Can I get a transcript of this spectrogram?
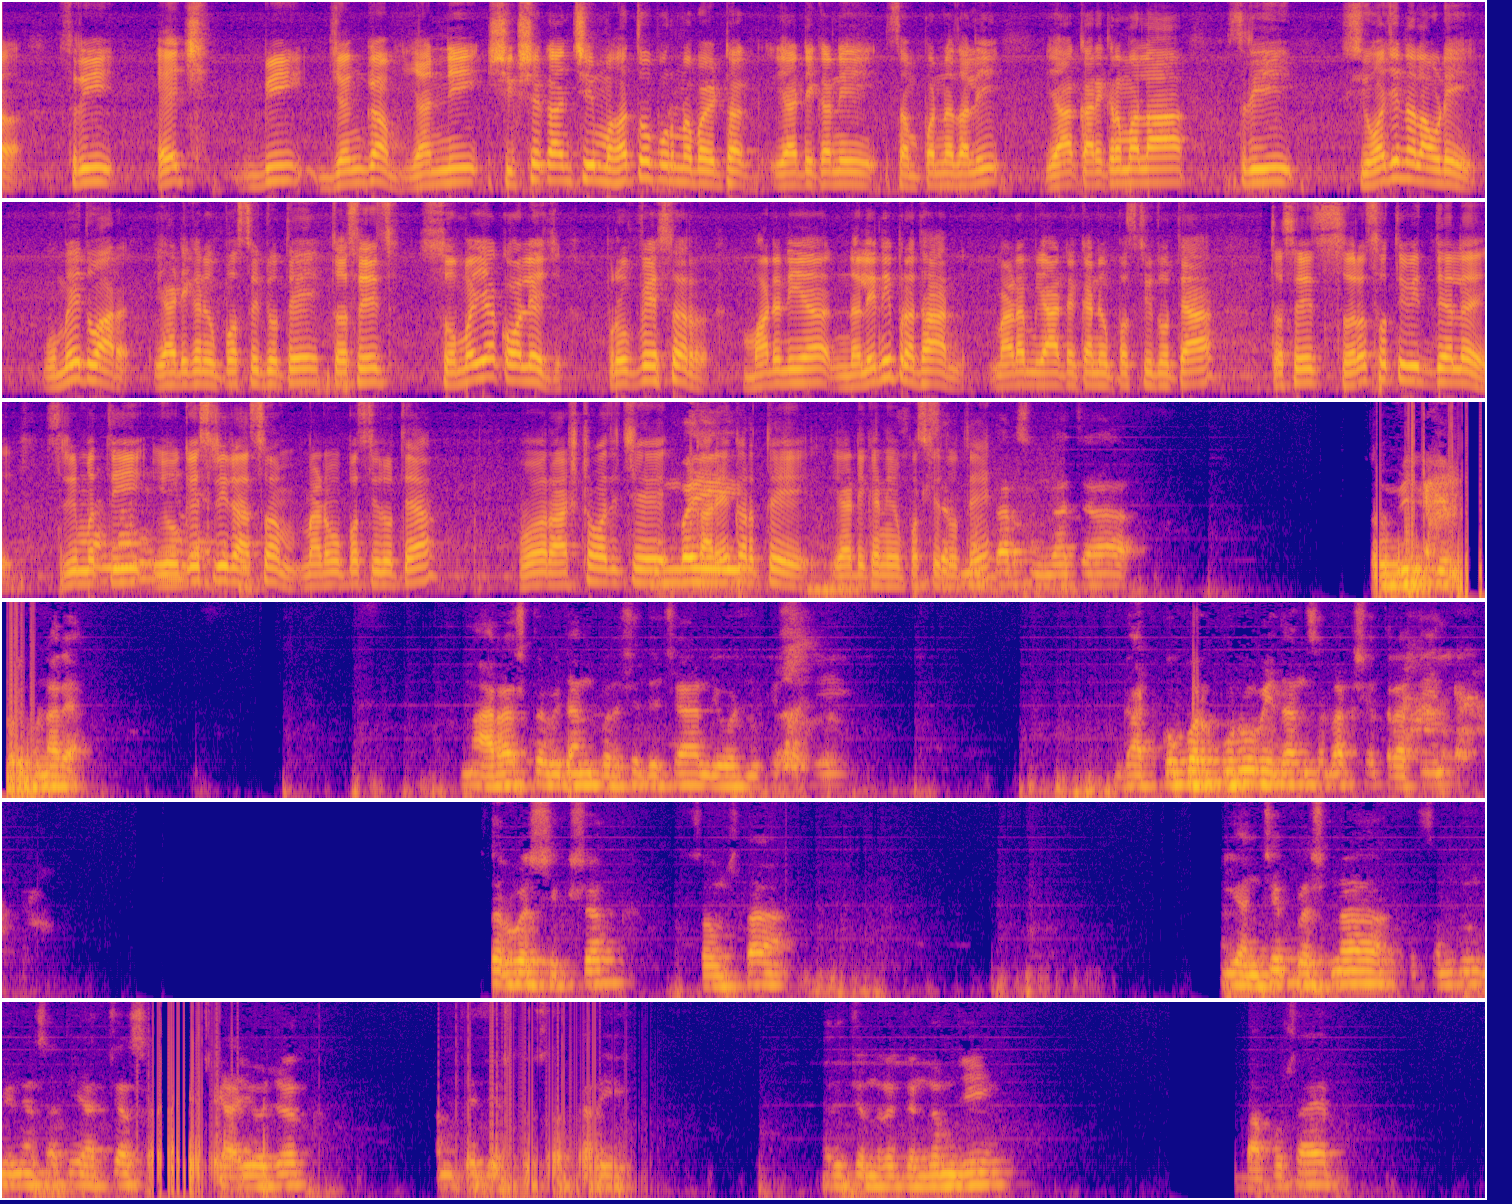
श्री एच. बी. जंगम यांनी शिक्षकांची महत्त्वपूर्ण बैठक या ठिकाणी संपन्न झाली. या कार्यक्रमाला श्री शिवाजी नलावडे उमेदवार या ठिकाणी उपस्थित होते. तसेच सोमय्या कॉलेज प्रोफेसर माननीय नलिनी प्रधान मॅडम या ठिकाणी उपस्थित होत्या. तसेच सरस्वती विद्यालय श्रीमती योगेश्री रासम मॅडम उपस्थित होत्या व राष्ट्रवादीचे कार्यकर्ते या ठिकाणी उपस्थित होते. मतदारसंघाच्या होणाऱ्या महाराष्ट्र विधान परिषदेच्या निवडणुकीसाठी घाटकोपर पूर्व विधानसभा क्षेत्रातील सर्व शिक्षक संस्था यांचे प्रश्न समजून घेण्यासाठी आजच्या सभेचे आयोजक आमचे ज्येष्ठ सहकारी हरिश्चंद्र जंगमजी बापूसाहेब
